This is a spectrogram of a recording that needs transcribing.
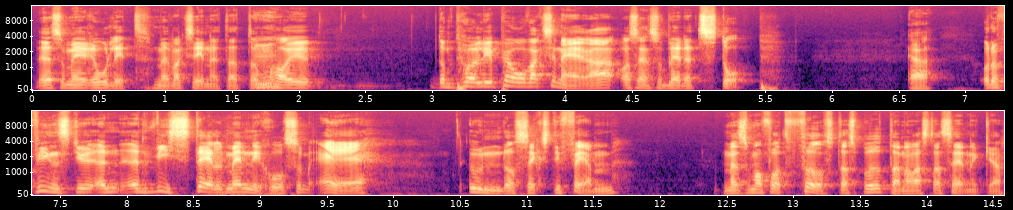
Det som är roligt med vaccinet, att de Mm. har ju... De höll ju på att vaccinera och sen så blev det ett stopp. Ja. Och då finns det ju en, en viss del människor som är under 65. Men som har fått första sprutan av AstraZeneca.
